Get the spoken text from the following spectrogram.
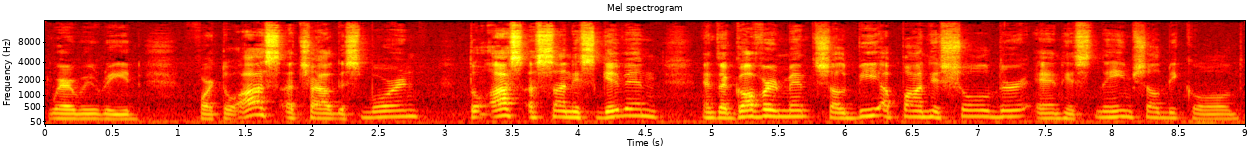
where we read, For to us a child is born, To us a son is given, and the government shall be upon his shoulder, and his name shall be called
